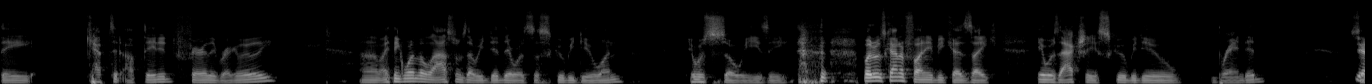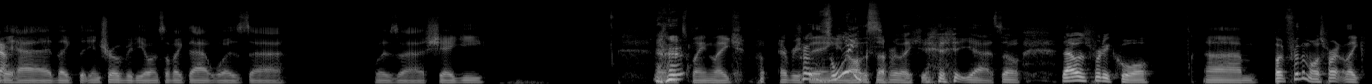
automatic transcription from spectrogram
they kept it updated fairly regularly um, i think one of the last ones that we did there was the scooby-doo one it was so easy but it was kind of funny because like it was actually scooby-doo branded so Yeah. they had like the intro video and stuff like that was uh was uh shaggy and explain like everything and all this stuff. Or like, yeah, so that was pretty cool. Um, but for the most part, like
